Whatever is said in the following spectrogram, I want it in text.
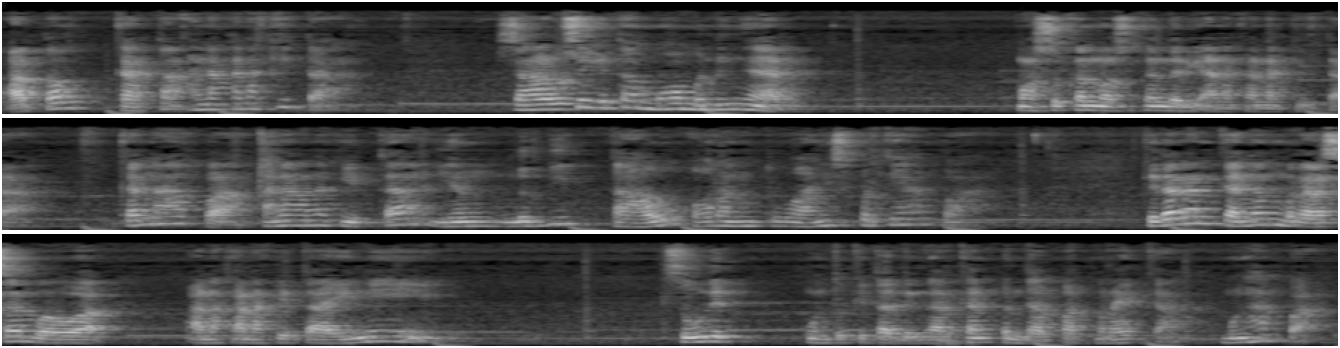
atau kata anak-anak kita? Seharusnya kita mau mendengar masukan-masukan dari anak-anak kita. Karena apa? Anak-anak kita yang lebih tahu orang tuanya seperti apa. Kita kan kadang merasa bahwa anak-anak kita ini sulit untuk kita dengarkan pendapat mereka. Mengapa?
